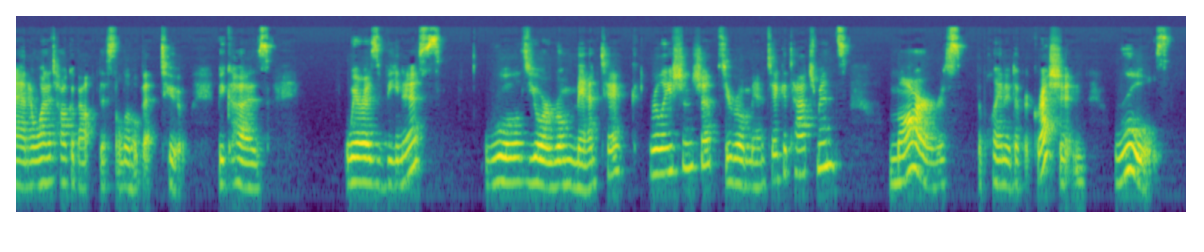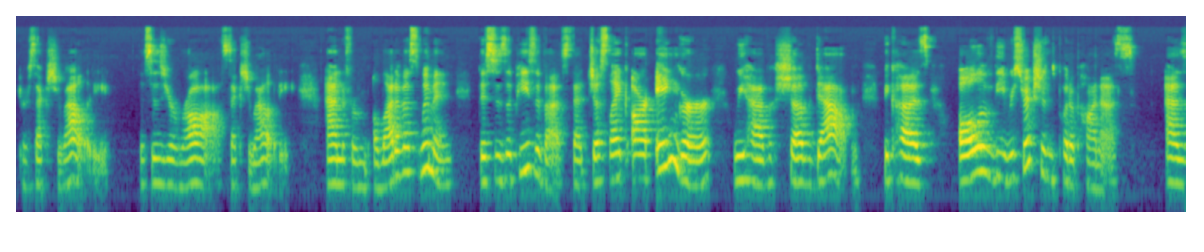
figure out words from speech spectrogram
and I want to talk about this a little bit too, because whereas Venus rules your romantic relationships, your romantic attachments, Mars, the planet of aggression, rules your sexuality. This is your raw sexuality. And for a lot of us women, this is a piece of us that just like our anger, we have shoved down because all of the restrictions put upon us as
